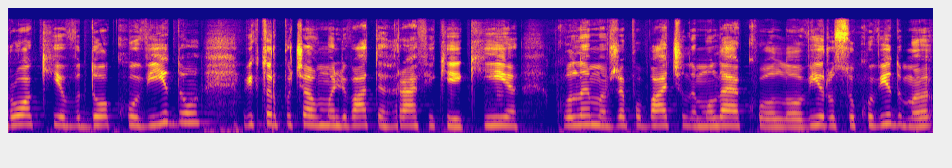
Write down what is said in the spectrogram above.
років до ковіду Віктор почав малювати графіки, які коли ми вже побачили молекулу вірусу ковіду, ми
